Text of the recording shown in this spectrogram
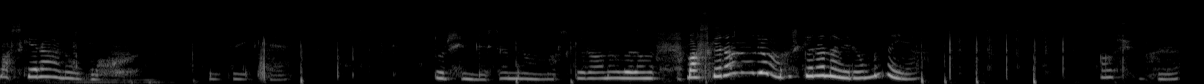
Maskerano bu. Hızlı ekle. Dur şimdi sen benim maskerano alıyorum. Maskerano alıyorum maskerano veriyorum. Bu ne ya? Al şunları.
